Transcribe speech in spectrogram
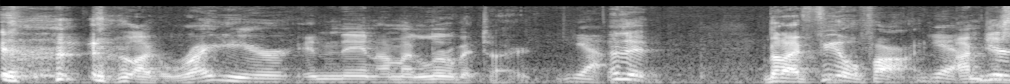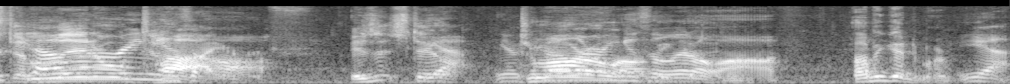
like right here, and then I'm a little bit tired. Yeah. That's it. But I feel fine. Yeah, I'm your just a little coloring is tired. Is it still? Yeah, your tomorrow coloring I'll is a little good. off. I'll be good tomorrow. Yeah.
